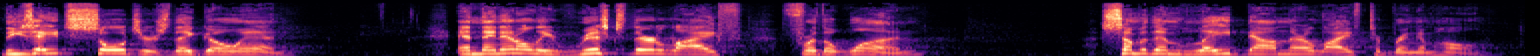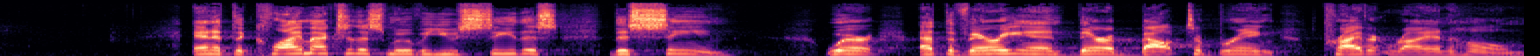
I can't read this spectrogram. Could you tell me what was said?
these eight soldiers, they go in and they not only risked their life for the one, some of them laid down their life to bring him home. And at the climax of this movie, you see this, this scene where at the very end, they're about to bring Private Ryan home,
